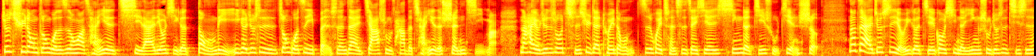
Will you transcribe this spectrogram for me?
就是驱动中国的自动化产业起来有几个动力，一个就是中国自己本身在加速它的产业的升级嘛，那还有就是说持续在推动智慧城市这些新的基础建设。那再来就是有一个结构性的因素，就是其实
